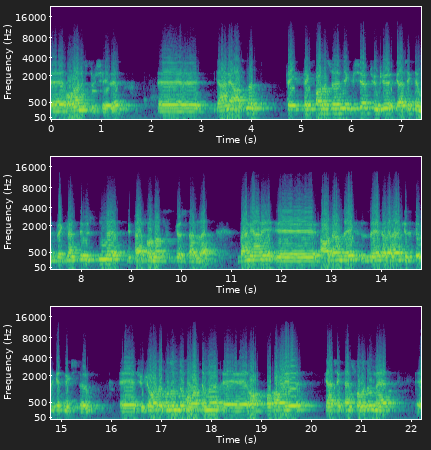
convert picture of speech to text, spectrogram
e, olağanüstü bir şeydi. E, yani aslında pek, pek fazla söylenecek bir şey yok. Çünkü gerçekten beklentilerin üstünde bir performans gösterdiler. Ben yani e, A'dan Z'ye, Z'ye kadar herkesi tebrik etmek istiyorum. E, çünkü orada bulunduğum o ortamı, e, o, o havayı gerçekten soludum ve e,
